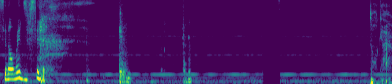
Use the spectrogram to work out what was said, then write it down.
C'est normalement difficile? Ton cœur.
